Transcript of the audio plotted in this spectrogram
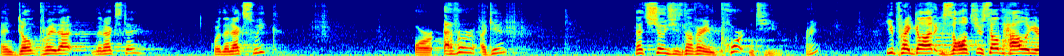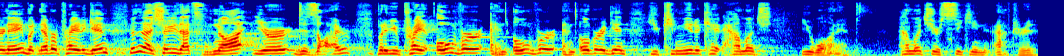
And don't pray that the next day? Or the next week? Or ever again? That shows you it's not very important to you, right? You pray, God, exalt yourself, hallow your name, but never pray it again. Doesn't that show you that's not your desire? But if you pray it over and over and over again, you communicate how much you want it, how much you're seeking after it.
